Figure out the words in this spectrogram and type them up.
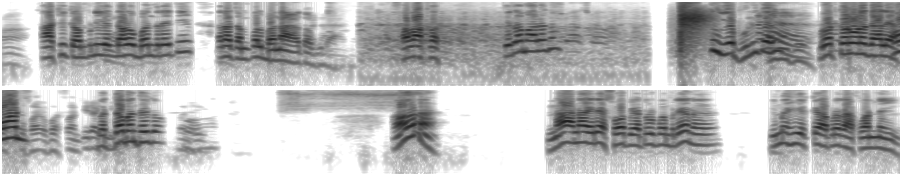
આ આખી કંપની એક દાડો બંધ રહી હતી અને ચંપલ બનાવ્યો હતો કેટલા માં સો. તું એ ભૂલી જાય દોઢ કરોડ જ રાખી. બધા બંધ થઈ જાઓ. હા. ના ના એ સો પેટ્રોલ પંપ રે ને એમાં એક આપણે રાખવાનું નહીં.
